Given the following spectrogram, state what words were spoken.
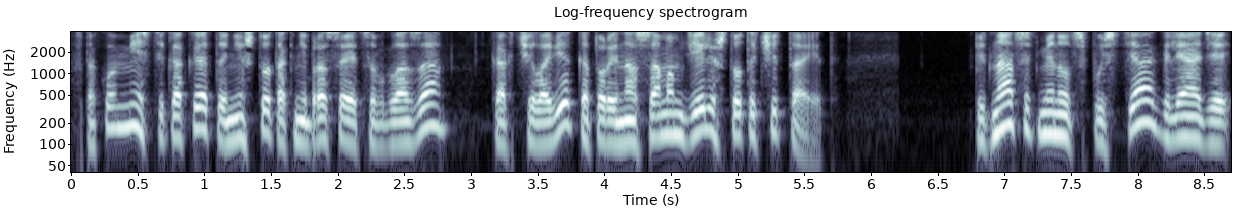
В таком месте, как это, ничто так не бросается в глаза, как человек, который на самом деле что-то читает. Пятнадцать минут спустя, глядя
